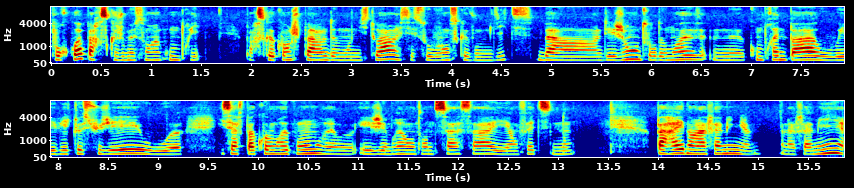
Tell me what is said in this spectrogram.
Pourquoi? Parce que je me sens incompris. Parce que quand je parle de mon histoire, et c'est souvent ce que vous me dites, ben les gens autour de moi ne comprennent pas ou évitent le sujet ou euh, ils savent pas quoi me répondre et, j'aimerais entendre ça, ça et en fait non. Pareil dans la famille. La famille,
